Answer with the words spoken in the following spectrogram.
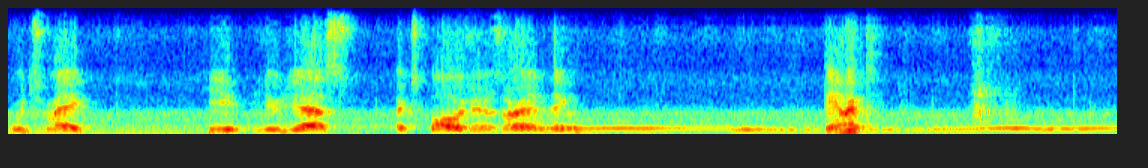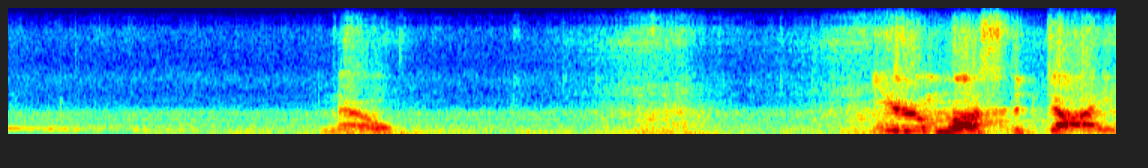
which make huge ass explosions or anything? Damn it. No. You must die.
